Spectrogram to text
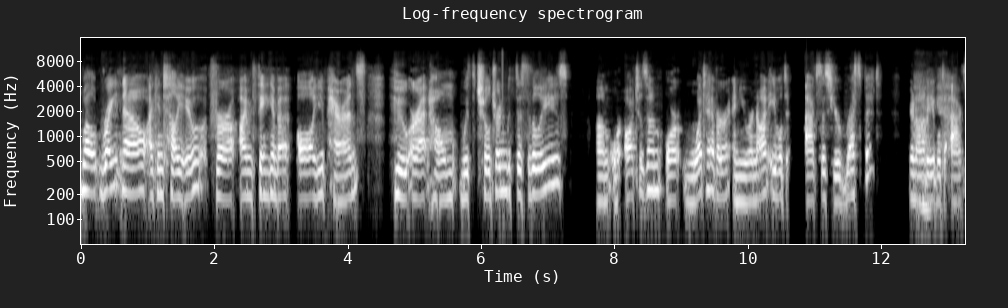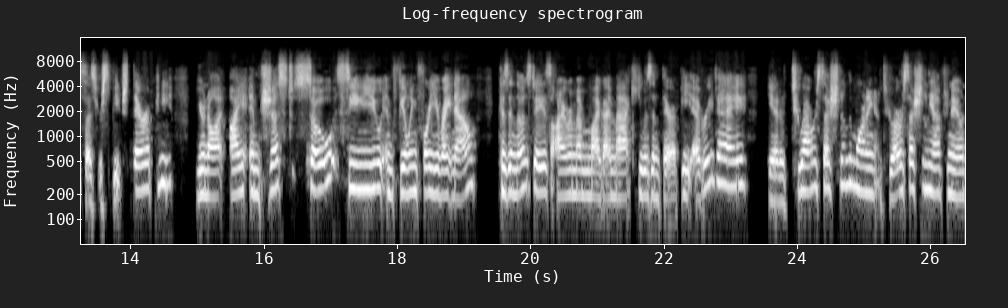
Well, right now, I can tell you for I'm thinking about all you parents who are at home with children with disabilities um, or autism or whatever, and you are not able to access your respite. You're not oh, able yeah. to access your speech therapy. You're not, I am just so seeing you and feeling for you right now. Because in those days, I remember my guy Mac, he was in therapy every day. He had a two hour session in the morning, a two hour session in the afternoon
